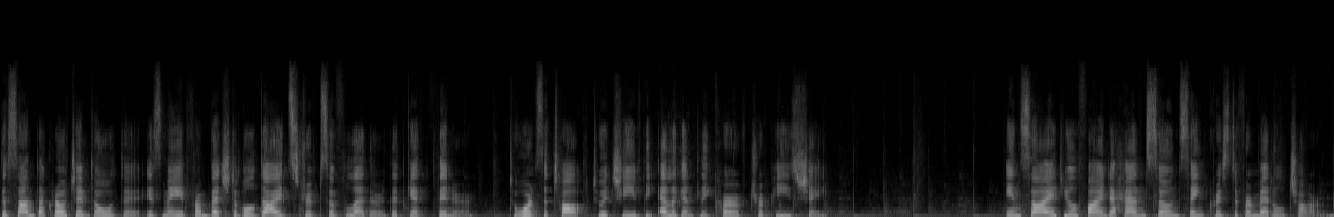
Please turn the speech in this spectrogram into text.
The Santa Croce tote is made from vegetable-dyed strips of leather that get thinner towards the top to achieve the elegantly curved trapeze shape. Inside, you'll find a hand-sewn St. Christopher medal charm,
